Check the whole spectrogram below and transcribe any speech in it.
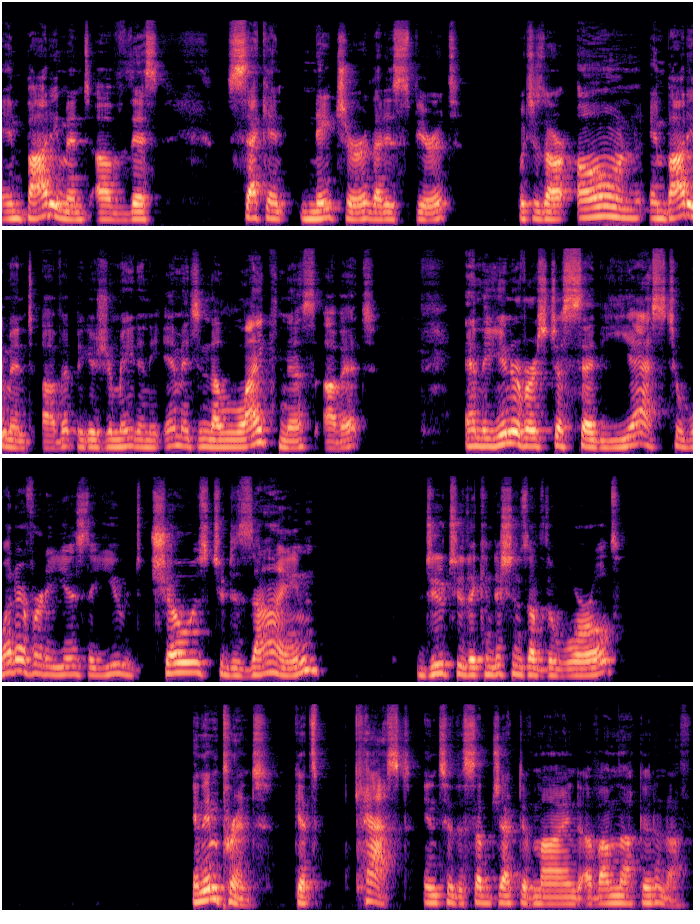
embodiment of this second nature that is spirit, which is our own embodiment of it because you're made in the image and the likeness of it and the universe just said yes to whatever it is that you chose to design due to the conditions of the world. An imprint gets cast into the subjective mind of I'm not good enough.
